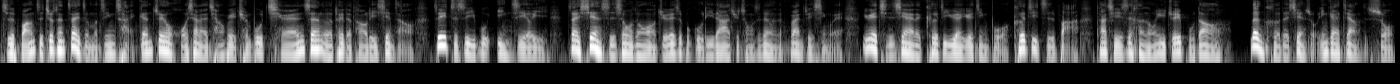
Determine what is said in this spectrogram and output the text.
纸房子就算再怎么精彩，跟最后活下来的抢匪全部全身而退的逃离现场哦，这也只是一部影集而已。在现实生活中哦，绝对是不鼓励大家去从事任何的犯罪行为，因为其实现在的科技越来越进步，科技执法它其实是很容易追捕到任何的线索，应该这样子说。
